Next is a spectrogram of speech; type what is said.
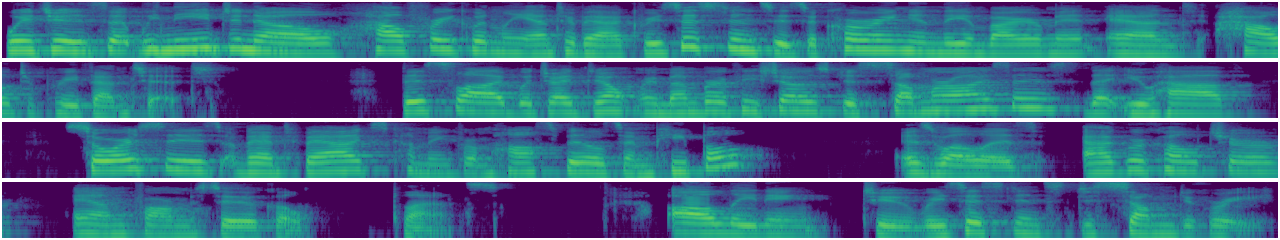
which is that we need to know how frequently antibiotic resistance is occurring in the environment and how to prevent it. This slide, which I don't remember if he shows, just summarizes that you have sources of antibiotics coming from hospitals and people, as well as agriculture and pharmaceutical plants all leading to resistance to some degree,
